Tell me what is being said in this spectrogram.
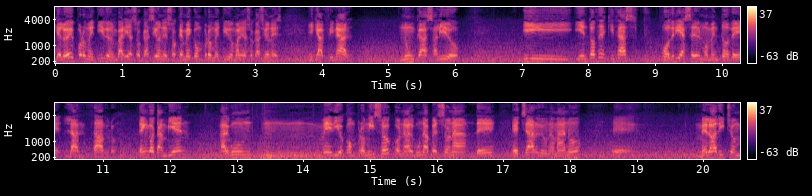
que lo he prometido en varias ocasiones o que me he comprometido en varias ocasiones y que al final nunca ha salido. Y, y entonces quizás podría ser el momento de lanzarlo. Tengo también algún mmm, medio compromiso con alguna persona de echarle una mano. Eh, me lo ha dicho en,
